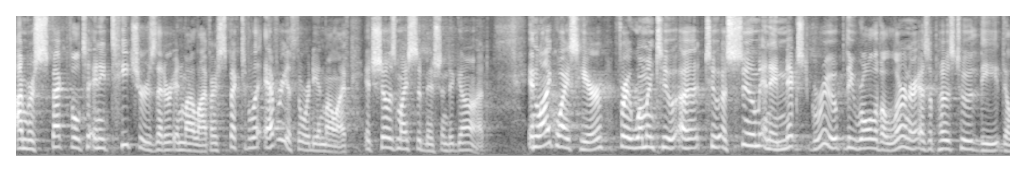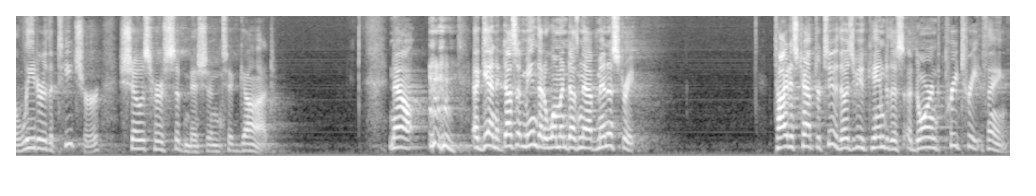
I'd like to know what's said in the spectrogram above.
I'm respectful to any teachers that are in my life. I'm respectful to every authority in my life. It shows my submission to God. And likewise, here, for a woman to, uh, to assume in a mixed group the role of a learner as opposed to the, the leader, the teacher, shows her submission to God. Now, again, it doesn't mean that a woman doesn't have ministry. Titus chapter 2, those of you who came to this adorned pre treat thing,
